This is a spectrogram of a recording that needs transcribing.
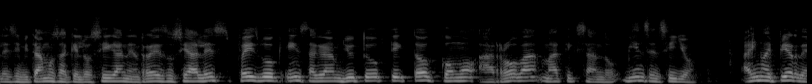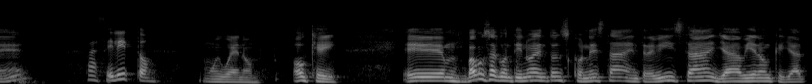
les invitamos a que lo sigan en redes sociales, Facebook, Instagram, YouTube, TikTok como arroba matixando. Bien sencillo. Ahí no hay pierde, ¿eh? Facilito. Muy bueno. Ok. Eh, vamos a continuar entonces con esta entrevista. Ya vieron que ya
